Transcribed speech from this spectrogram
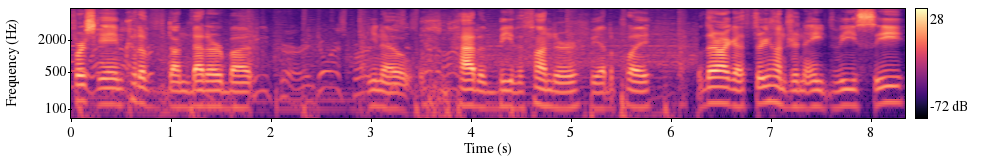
first game. Could have done better, but you know, had to be the Thunder. We had to play. But there I got 308 VC.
